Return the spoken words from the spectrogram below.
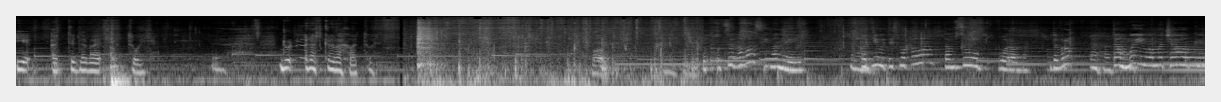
і оттуда той. е, Ну, розкрила хату. Оце на неї. Поділитесь пополам, там все поровну. Добро? Ага. Там мило, мочалки.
